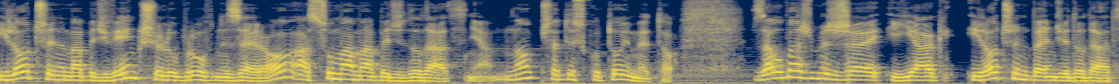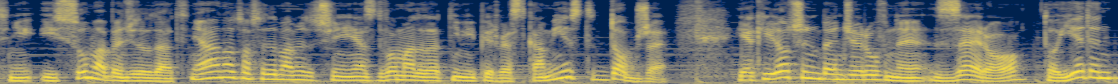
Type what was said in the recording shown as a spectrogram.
iloczyn ma być większy lub równy 0, a suma ma być dodatnia. No, przedyskutujmy to. Zauważmy, że jak iloczyn będzie dodatni i suma będzie dodatnia, no to wtedy mamy do czynienia z dwoma dodatnimi pierwiastkami. Jest dobrze. Jak iloczyn będzie równy 0, to jeden,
